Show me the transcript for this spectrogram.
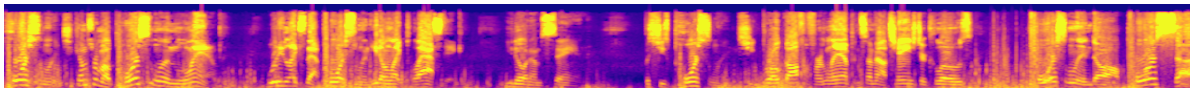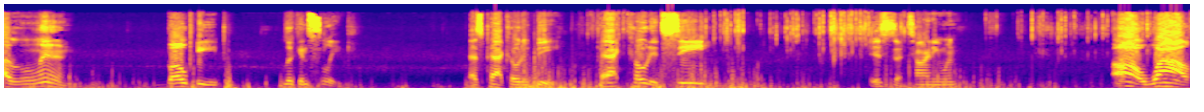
porcelain. She comes from a porcelain lamp. Woody likes that porcelain. He don't like plastic. You know what I'm saying. But she's porcelain. She broke off of her lamp and somehow changed her clothes. Porcelain doll. Porcelain. Bo Peep. Looking sleek. That's pack Coated B. Pack Coated C this is a tiny one. Oh, wow.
